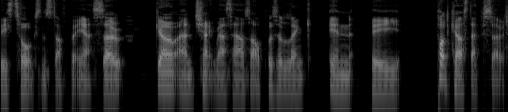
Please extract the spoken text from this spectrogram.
these talks and stuff. But yeah, so go and check that out. I'll put a link in the podcast episode.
